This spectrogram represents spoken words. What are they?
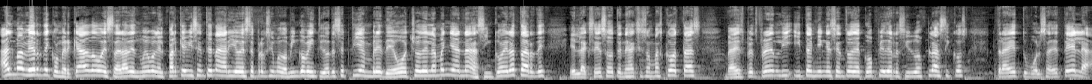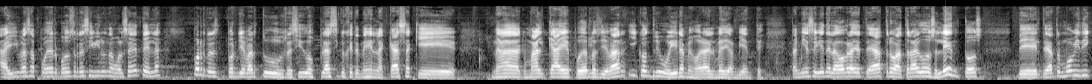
Alma Verde Comercado estará de nuevo en el Parque Bicentenario este próximo domingo 22 de septiembre de 8 de la mañana a 5 de la tarde. El acceso, tenés acceso a mascotas, pet friendly y también el centro de acopio de residuos plásticos trae tu bolsa de tela. Ahí vas a poder vos recibir una bolsa de tela por, por llevar tus residuos plásticos que tenés en la casa que nada mal cae poderlos llevar y contribuir a mejorar el medio ambiente. También se viene la obra de teatro a tragos lentos del Teatro Moby Dick,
